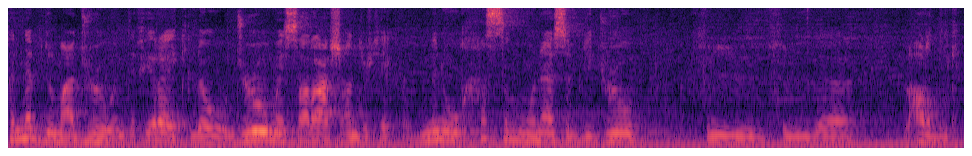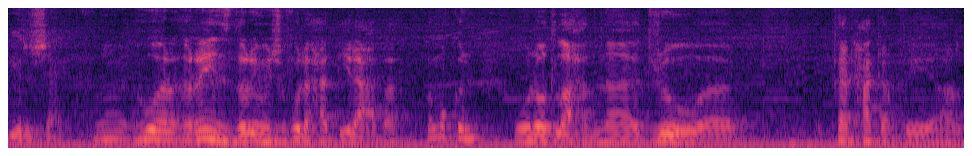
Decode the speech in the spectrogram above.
خلينا نبدو مع درو. أنت في رأيك لو درو ما يصارعش أندرتيكر منو خصم مناسب لدرو في ال في ال العرض الكبير الجاي. هو رينز ضروري يشوفوا له حد يلعبه. فممكن ولو تلاحظ إن درو آه، كان حكم في عرض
